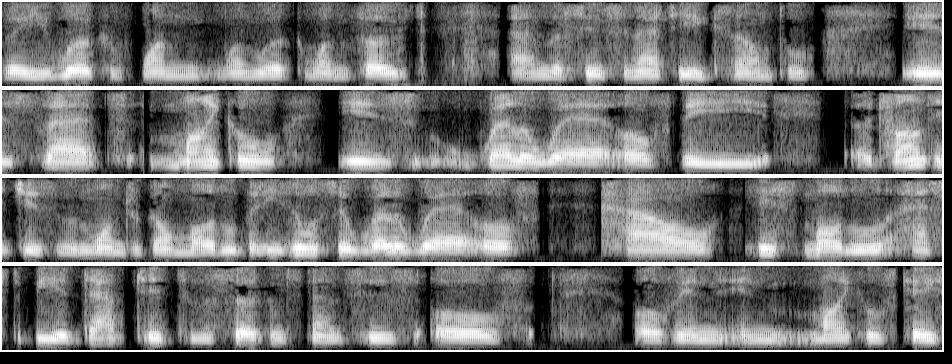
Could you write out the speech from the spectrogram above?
the work of one, one worker, one vote and the Cincinnati example is that Michael is well aware of the advantages of the Mondragon model, but he's also well aware of how this model has to be adapted to the circumstances of of in, in Michael's case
